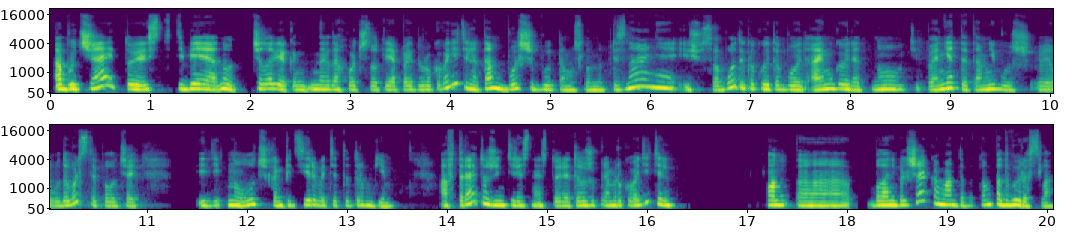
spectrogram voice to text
Обучай, то есть тебе, ну, человек иногда хочет, что вот я пойду руководителем, там больше будет там условно признание, еще свободы какой-то будет, а ему говорят, ну, типа, нет, ты там не будешь э, удовольствие получать, иди, ну, лучше компенсировать это другим. А вторая тоже интересная история, это уже прям руководитель, он, э, была небольшая команда, потом подвыросла.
